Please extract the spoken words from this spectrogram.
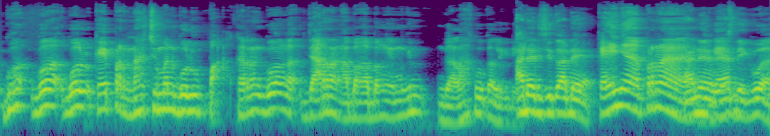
Gua gua gua kayak pernah cuman gue lupa karena gua nggak jarang abang-abang yang mungkin nggak laku kali di. ada di situ ada ya Kayaknya pernah ada di kan SD gua. nah,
